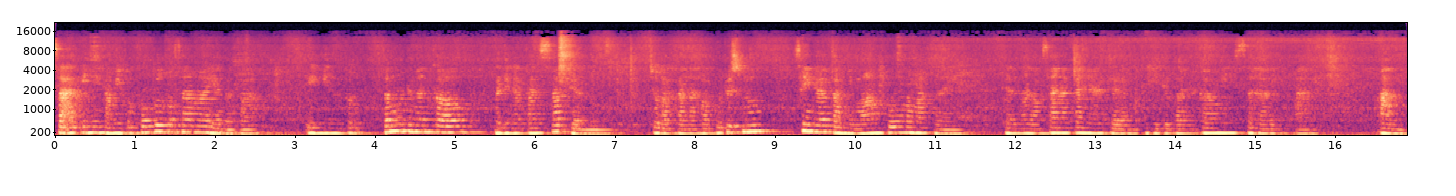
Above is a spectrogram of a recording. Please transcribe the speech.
Saat ini kami berkumpul bersama ya Bapak, ingin bertemu dengan Kau, mendengarkan sabdamu, curahkanlah roh kudusmu, sehingga kami mampu memaknai dan melaksanakannya dalam kehidupan kami sehari-hari. Amin.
